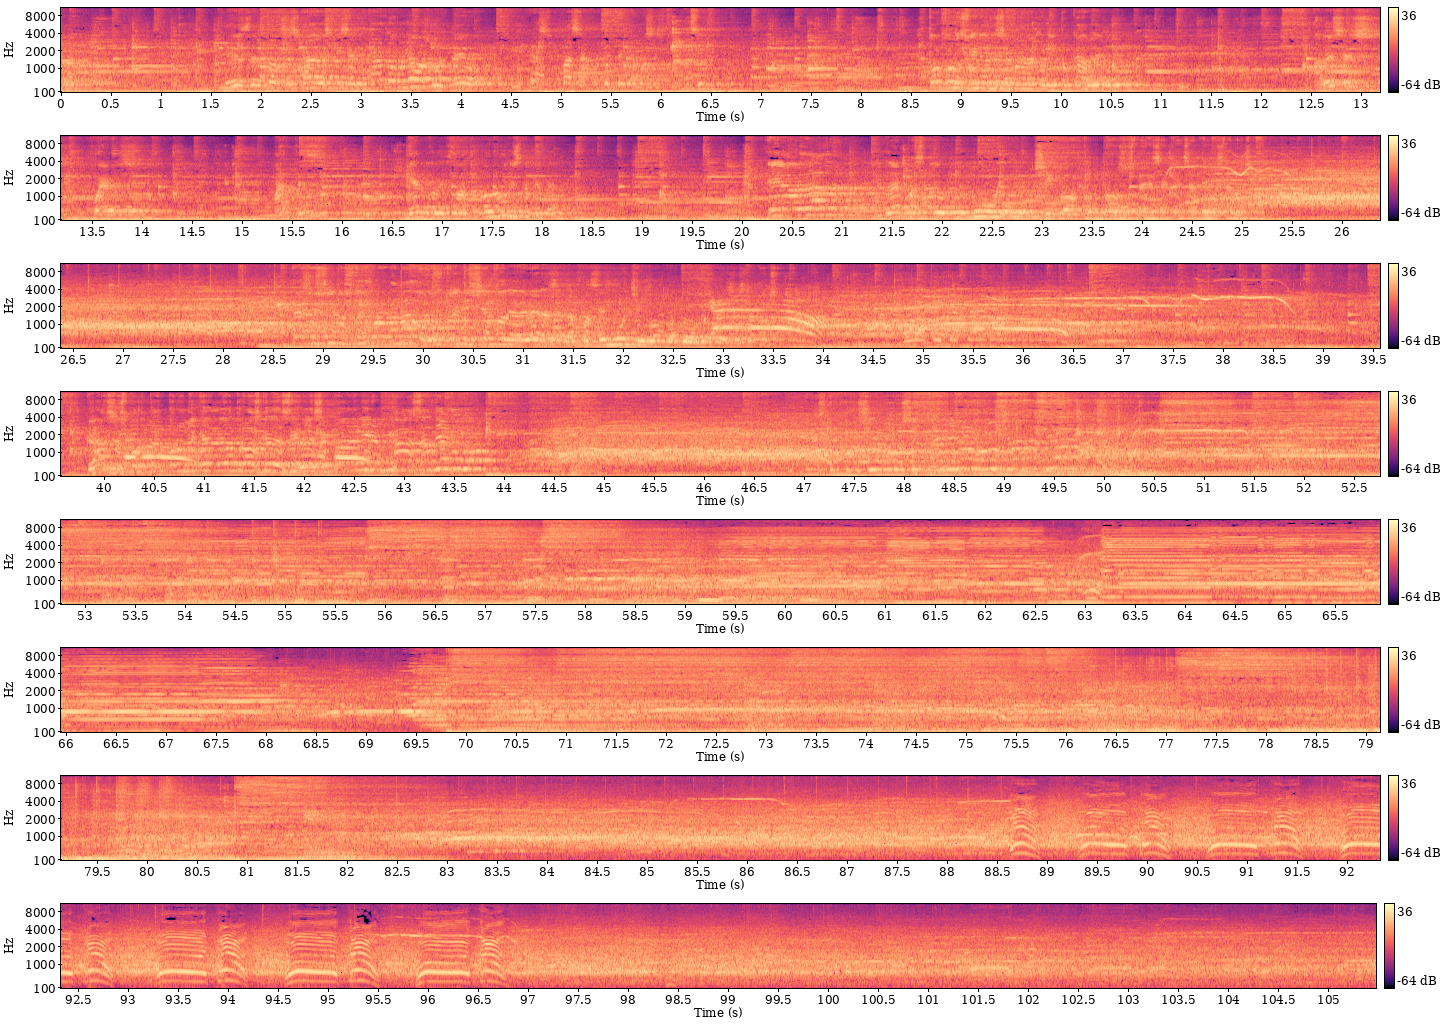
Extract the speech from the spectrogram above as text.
Y desde entonces cada vez que dice Ricardo Muñoz volteo y así pasa cuando te llamas así. Todos los fines de semana con Intocable. A veces jueves, martes, miércoles, no, tocó lunes también, ¿verdad? Y la verdad, la he pasado muy chingón con todos ustedes aquí en San Diego esta noche. Pasé muy chingón con todos ustedes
